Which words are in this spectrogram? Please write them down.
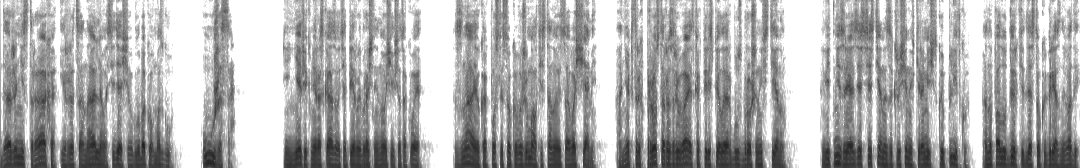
Даже не страха, иррационального, сидящего глубоко в мозгу. Ужаса. И нефиг мне рассказывать о первой брачной ночи и все такое. Знаю, как после соковыжималки становятся овощами, а некоторых просто разрывает, как переспелый арбуз, брошенный в стену. Ведь не зря здесь все стены заключены в керамическую плитку, а на полу дырки для стока грязной воды.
